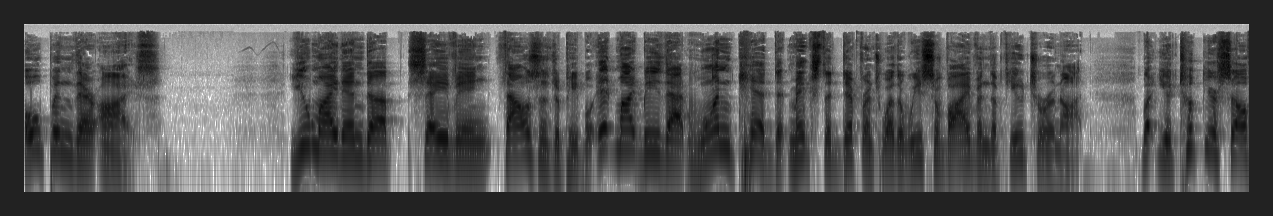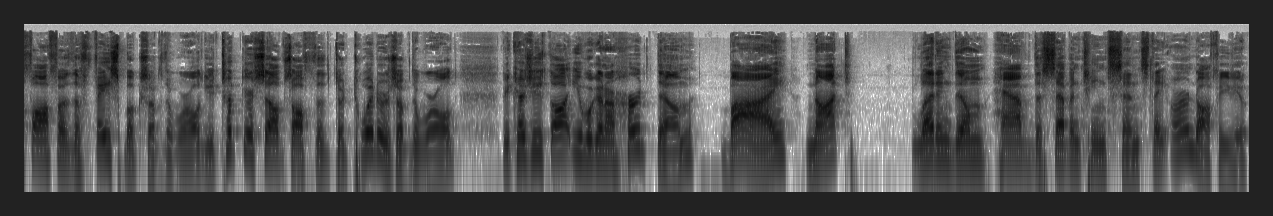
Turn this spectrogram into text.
open their eyes, you might end up saving thousands of people. It might be that one kid that makes the difference whether we survive in the future or not. But you took yourself off of the Facebooks of the world, you took yourselves off the, the Twitters of the world because you thought you were going to hurt them by not letting them have the 17 cents they earned off of you.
